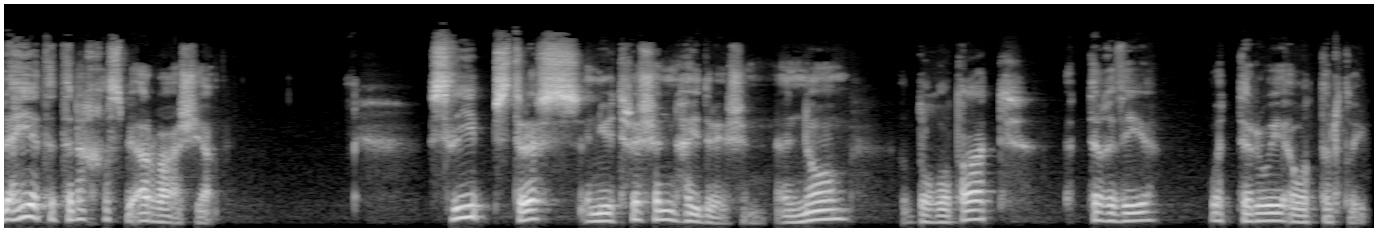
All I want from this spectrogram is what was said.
هلأ هي تتلخص بأربع أشياء. sleep, stress, nutrition, hydration. النوم الضغوطات التغذية والتروية أو الترطيب.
